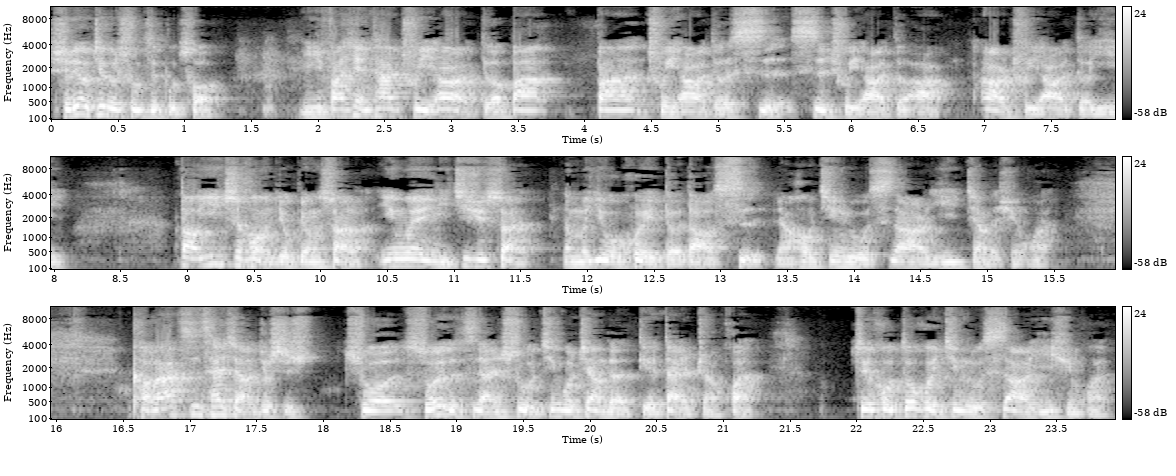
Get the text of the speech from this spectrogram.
十六这个数字不错，你发现它除以二得八，八除以二得四，四除以二得二，二除以二得一。到一之后你就不用算了，因为你继续算，那么又会得到四，然后进入四二一这样的循环。考拉兹猜想就是说，所有的自然数经过这样的迭代转换，最后都会进入四二一循环。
